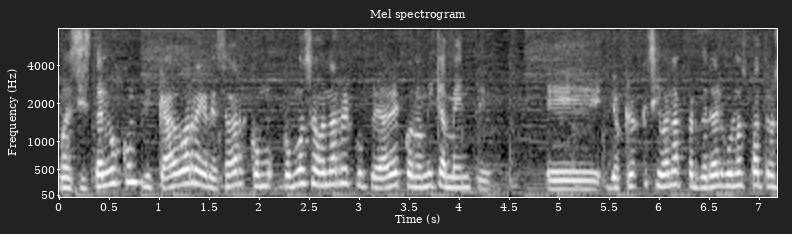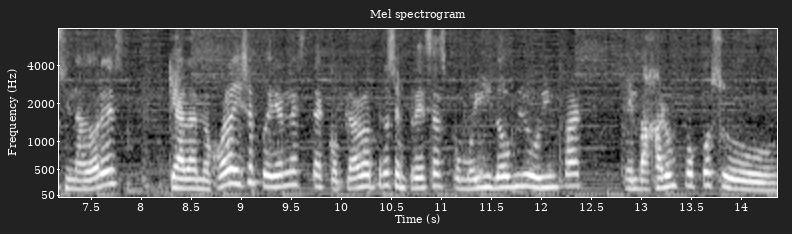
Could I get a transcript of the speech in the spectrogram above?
pues si está algo complicado a regresar, ¿cómo, cómo se van a recuperar económicamente? Eh, yo creo que si van a perder algunos patrocinadores que a lo mejor ahí se podrían este, acoplar otras empresas como IW Impact en bajar un poco su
